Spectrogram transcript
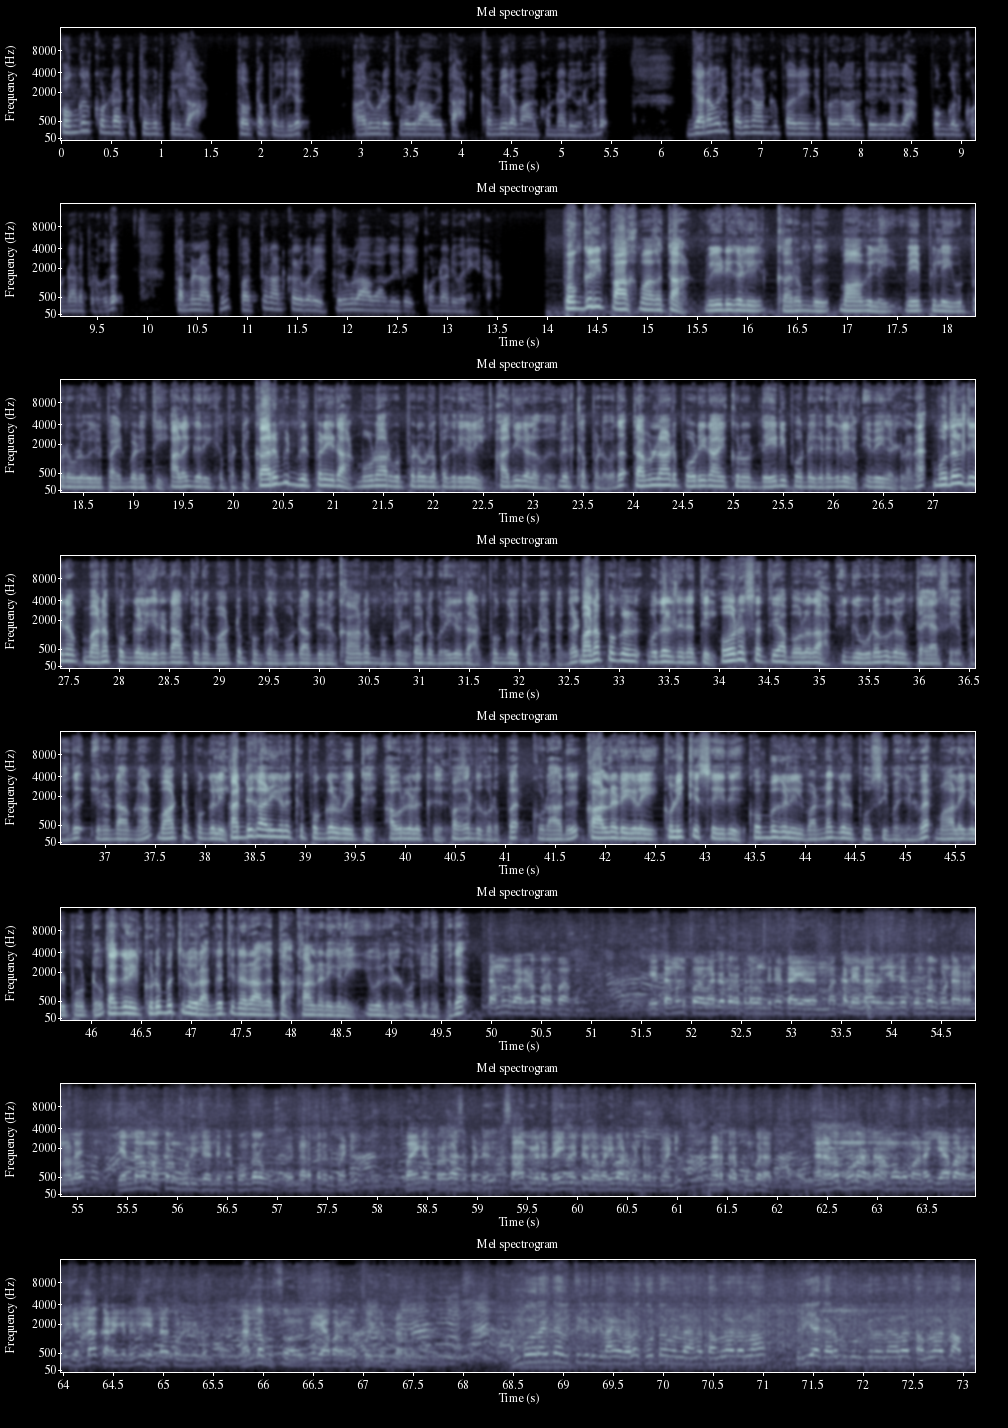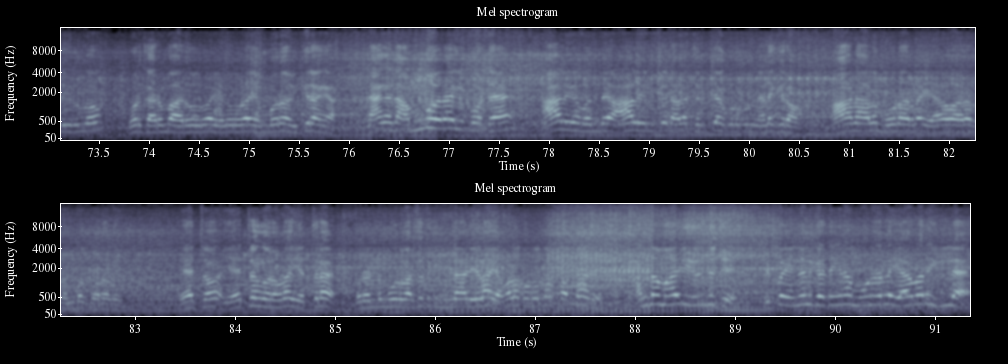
பொங்கல் கொண்டாட்ட திமிர்ப்பில்தான் தோட்டப்பகுதிகள் அறுவடை திருவிழாவை தான் கம்பீரமாக கொண்டாடி வருவது. ஜனவரி பதினான்கு பதினைந்து பதினாறு தேதிகள் தான் பொங்கல் கொண்டாடப்படுவது. தமிழ்நாட்டில் பத்து நாட்கள் வரை திருவிழாவாக இதை கொண்டாடி வருகின்றன. பொங்கலின் பாகமாகத்தான் வீடுகளில் கரும்பு மாவிலை வேப்பிலை உட்பட உள்ளவைகள் பயன்படுத்தி அலங்கரிக்கப்பட்டோம். கரும்பின் விற்பனை தான் மூணார் உட்பட உள்ள பகுதிகளில் அதிக அளவு விற்கப்படுவது. தமிழ்நாடு போடிநாயக்கனூர் தேனி போன்ற இடங்களிலும் இவைகள் உள்ளன. முதல் தினம் மணப்பொங்கல் இரண்டாம் தினம் மாட்டுப்பொங்கல் மூன்றாம் தினம் காணும் பொங்கல் போன்ற முறையில் தான் பொங்கல் கொண்டாட்டங்கள். மணப்பொங்கல் முதல் தினத்தில் ஓன சத்யா போலதான் இங்கு உணவுகளும் தயார் செய்யப்படுது. இரண்டாம் நாள் மாட்டுப்பொங்கலில் கன்றுகாலிகளுக்கு பொங்கல் வைத்து அவர்களுக்கு பகிர்ந்து கொடுப்பர். கூடாது கால்நடைகளை குளிக்க செய்து கொம்புகளில் வண்ணங்கள் பூசி மகிழ்வர். மாலைகள் போட்டும் தங்களின் குடும்பத்தில் ஒரு அங்கத்தினராகத்தான் கால்நடைகளை இவர்கள் ஒன்றிணைப்பது. தமிழ் வருட பிறப்பாகும் தமிழ் இப்போ வருட பிறப்பில் வந்துட்டு த மக்கள் எல்லாரும் சேர்ந்து பொங்கல் கொண்டாடுறதுனால எல்லா மக்களும் கூடி சேர்ந்துட்டு பொங்கல் நடத்துறதுக்கு வேண்டி பயங்கர பிரகாசப்பட்டு சாமிகளை தெய்வங்களை வழிபாடு பண்ணுறதுக்கு வேண்டி நடத்துகிற பொங்கல் அது. அதனால் மூணாறில் அமோகமான வியாபாரங்கள் எல்லா கடைகளிலும் எல்லா தொழில்களும் நல்ல வியாபாரங்களும் போய்கிட்டு நடத்துது ஐம்பது ரூபாய்க்கு தான் விற்றுக்கிட்டு இருக்காங்க. விலை கூட்டம் வரல. ஆனால் தமிழ்நாடெல்லாம் ஃப்ரீயாக கரும்பு கொடுக்கறதுனால தமிழ்நாட்டில் அப்படி இருந்தோம். ஒரு கரும்பு அறுபது ரூபா எழுபது ரூபா எண்பது ரூபா விற்கிறாங்க நாங்கள் அந்த ஐம்பது ரூபாய்க்கு போட்ட ஆளுங்க வந்து ஆளுங்களுக்கு நல்லா திருப்தியாக கொடுக்கணும்னு நினைக்கிறோம். ஆனாலும் மூணாறில் வியாபாரம் ரொம்ப குறைவு. ஏற்றம் ஏற்றம் குறைவுனா எத்தனை ஒரு ரெண்டு மூணு வருஷத்துக்கு முன்னாடியெல்லாம் எவ்வளோ வந்தால் பத்தாது. அந்த மாதிரி இருந்துச்சு. இப்போ என்னன்னு கேட்டிங்கன்னா மூணாறில் வியாபாரம் இல்லை.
